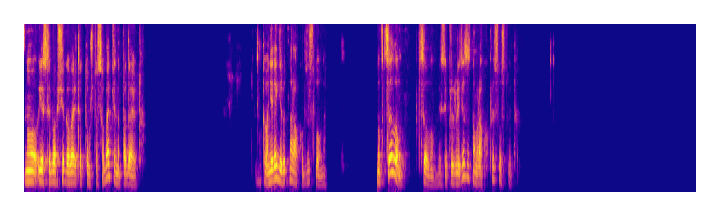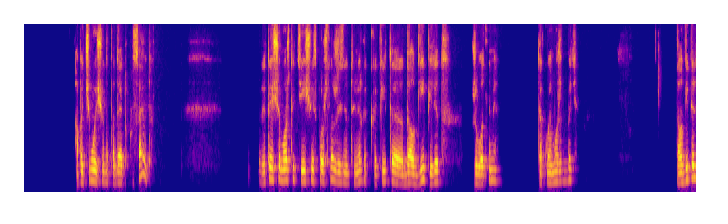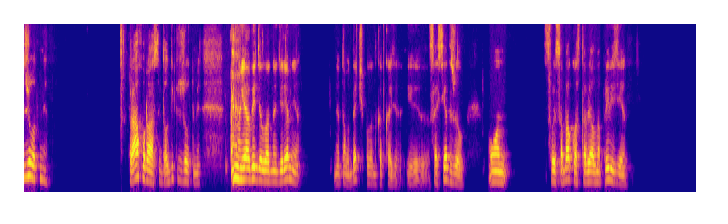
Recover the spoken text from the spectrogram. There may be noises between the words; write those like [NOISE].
Но если вообще говорить о том, что собаки нападают, то они реагируют на раку, безусловно. Но в целом, в целом, если приглядеться, там раку присутствует. А почему еще нападают кусают? Это еще может идти еще из прошлой жизни, например, как какие-то долги перед животными. Такое может быть. Долги перед животными. Раху раз и долги перед животными. [CLEARS THROAT] Я видел в одной деревне, у меня там вот дача была на Кавказе, и сосед жил, он свою собаку оставлял на привязи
